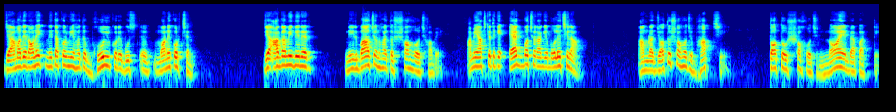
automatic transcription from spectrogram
যে, আমাদের অনেক নেতাকর্মী হয়তো ভুল করে বুঝতে, মনে করছেন যে, আগামী দিনের নির্বাচন হয়তো সহজ হবে। আমি আজকে থেকে এক বছর আগে বলেছিলাম, আমরা যত সহজ ভাবছি তত সহজ নয় ব্যাপারটি।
